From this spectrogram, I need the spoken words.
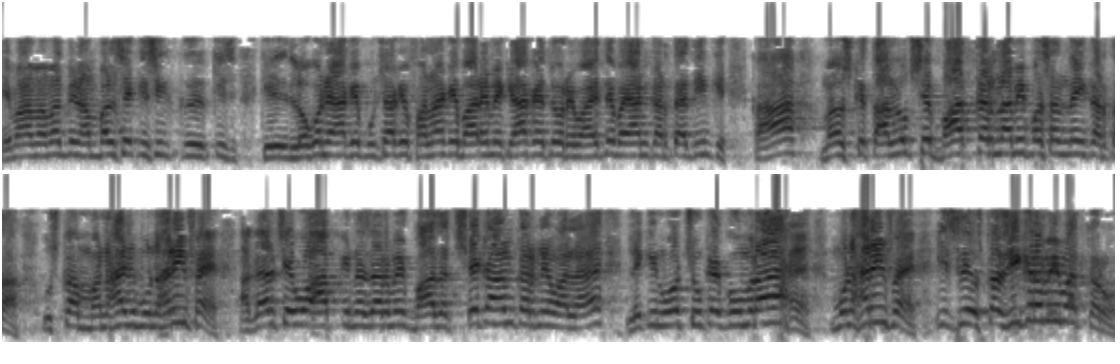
امام احمد بن حنبل سے کسی کسی لوگوں نے آگے پوچھا کہ فلاں کے بارے میں کیا کہتے ہو؟ روایتیں بیان کرتا ہے دین کی۔ کہا، میں اس کے تعلق سے بات کرنا بھی پسند نہیں کرتا۔ اس کا منہج منحرف ہے۔ اگرچہ وہ آپ کی نظر میں بعض اچھے کام کرنے والا ہے، لیکن وہ چونکہ گمراہ ہے، منحرف ہے، اس لیے اس کا ذکر بھی مت کرو۔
